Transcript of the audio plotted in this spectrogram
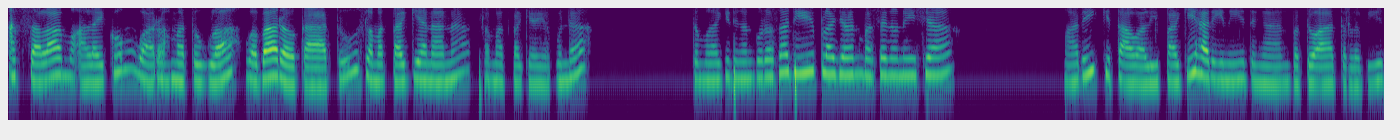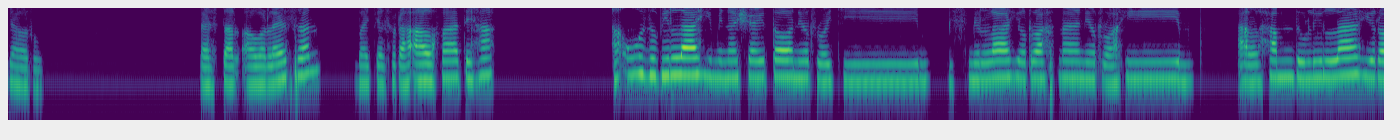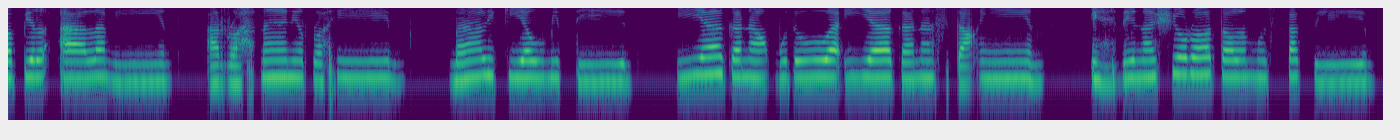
Assalamualaikum warahmatullahi wabarakatuh. Selamat pagi anak-anak, selamat pagi ayah bunda. Ketemu lagi dengan Bu Rosa di pelajaran bahasa Indonesia. Mari kita awali pagi hari ini dengan berdoa terlebih dahulu. Let's start our lesson. Baca surah Al-Fatihah. A'udzu billahi minasyaitonir rajim. Bismillahirrahmanirrahim. Alhamdulillahirabbil alamin. Ar-Rahmanir-Rahim. Maliki yaumiddin. Iyyaka na'budu wa iyyaka nasta'in. Ihdina syuratal mustaqim.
